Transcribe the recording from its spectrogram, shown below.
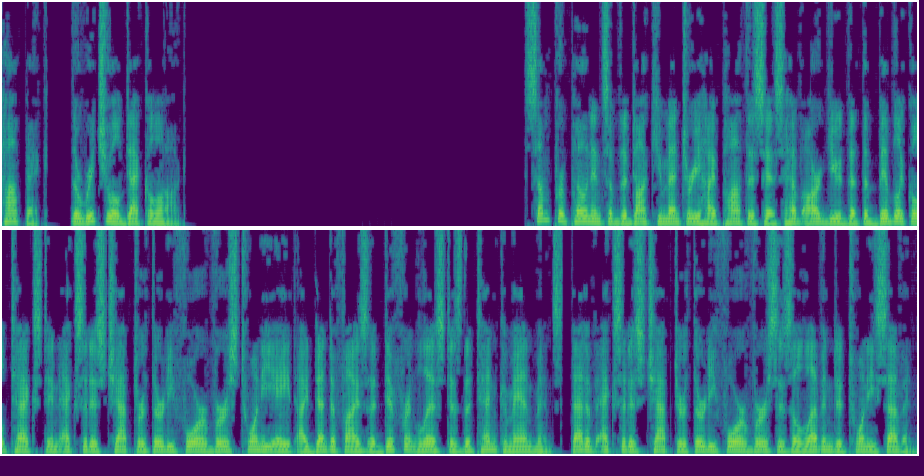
The ritual decalogue Some proponents of the documentary hypothesis have argued that the biblical text in Exodus chapter 34 verse 28 identifies a different list as the Ten Commandments, that of Exodus chapter 34 verses 11 to 27.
